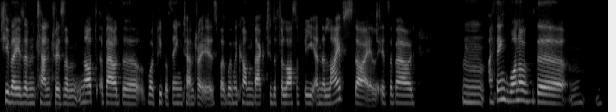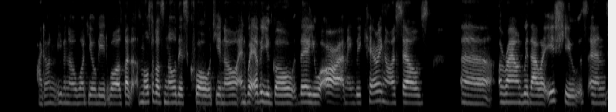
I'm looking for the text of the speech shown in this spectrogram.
shivaism tantrism not about the what people think tantra is but when we come back to the philosophy and the lifestyle it's about um, i think one of the I don't even know what yogi it was, but most of us know this quote, you know, and wherever you go, there you are. I mean, we're carrying ourselves uh, around with our issues. And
